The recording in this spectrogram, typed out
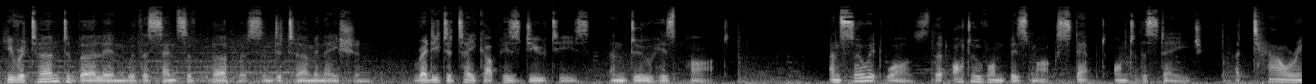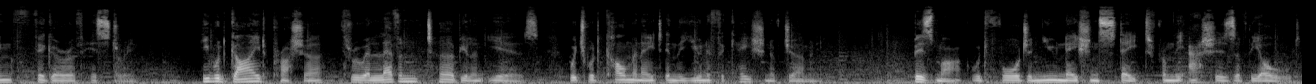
He returned to Berlin with a sense of purpose and determination, ready to take up his duties and do his part. And so it was that Otto von Bismarck stepped onto the stage, a towering figure of history. He would guide Prussia through 11 turbulent years, which would culminate in the unification of Germany. Bismarck would forge a new nation state from the ashes of the old.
